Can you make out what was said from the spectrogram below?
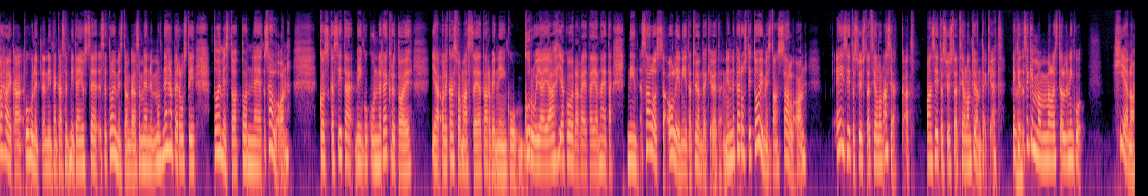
vähän aikaa puhunut niiden kanssa, että miten just se, se toimiston kanssa mennyt, mutta nehän perusti toimisto tonne Saloon, koska sitä niin kuin kun ne rekrytoi ja oli kasvamassa ja tarvi niin kuin guruja ja, ja koodareita ja näitä, niin Salossa oli niitä työntekijöitä, niin ne perusti toimiston Saloon. Ei siitä syystä, että siellä on asiakkaat, vaan siitä syystä, että siellä on työntekijät. Ja Mm. sekin mun mielestä oli niin kuin hieno,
